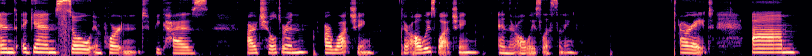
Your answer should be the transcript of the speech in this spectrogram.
and again, so important because our children are watching. They're always watching and they're always listening. All right. Um,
